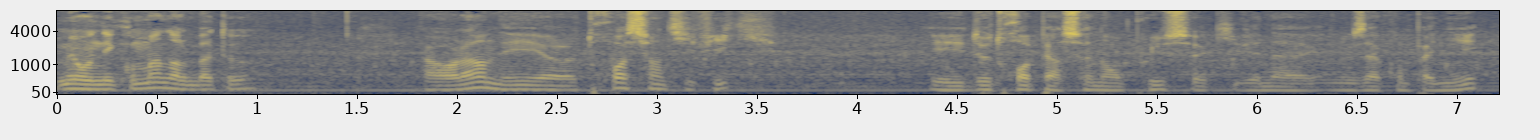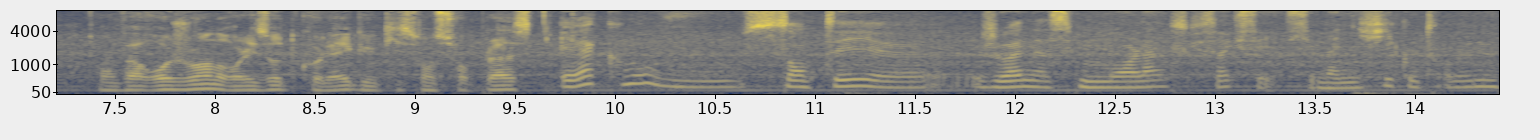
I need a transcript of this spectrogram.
Mais on est combien dans le bateau? Alors là, on est euh, trois scientifiques et deux trois personnes en plus qui viennent nous accompagner. On va rejoindre les autres collègues qui sont sur place. Et là, comment vous sentez, euh, Joanne, à ce moment-là? Parce que c'est vrai que c'est magnifique autour de nous.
